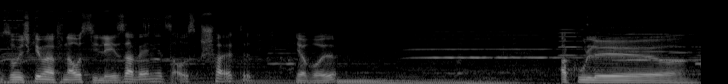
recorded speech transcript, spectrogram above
So, ich gehe mal davon aus, die Laser werden jetzt ausgeschaltet. Jawohl. Akku leer.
